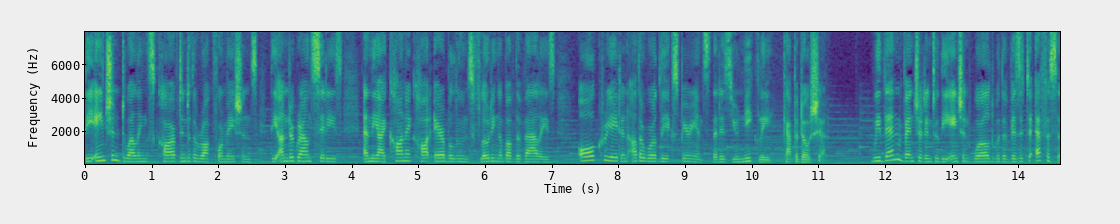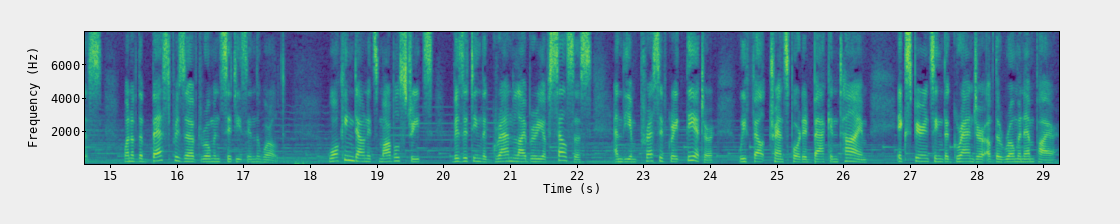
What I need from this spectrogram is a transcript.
The ancient dwellings carved into the rock formations, the underground cities, and the iconic hot air balloons floating above the valleys all create an otherworldly experience that is uniquely Cappadocia. We then ventured into the ancient world with a visit to Ephesus, one of the best preserved Roman cities in the world. Walking down its marble streets, visiting the Grand Library of Celsus and the impressive Great Theatre, we felt transported back in time, experiencing the grandeur of the Roman Empire.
